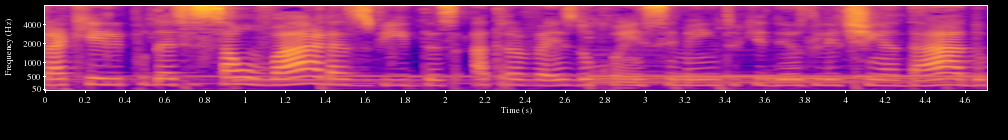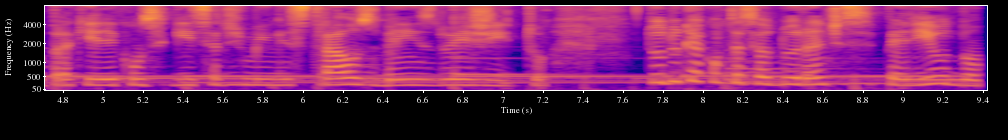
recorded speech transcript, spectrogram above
para que ele pudesse salvar as vidas através do conhecimento conhecimento que Deus lhe tinha dado para que ele conseguisse administrar os bens do Egito. Tudo o que aconteceu durante esse período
